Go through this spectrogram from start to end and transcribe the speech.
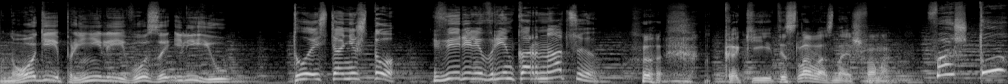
многие приняли его за Илью. То есть они что, верили в реинкарнацию? Какие ты слова знаешь, Фома. Во что?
